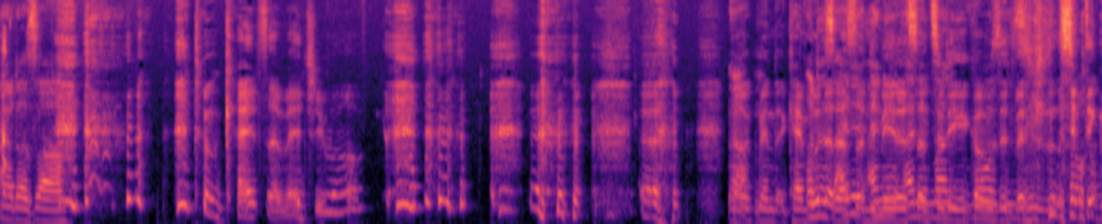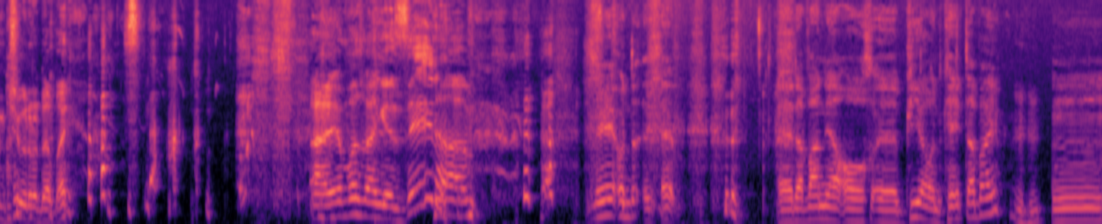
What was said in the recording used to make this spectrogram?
ja das war. Du geilster Mensch überhaupt. Ja. Kein Und Wunder, das dass dann die Mädels dann zu dir gekommen sind, wenn du so einen dicken Churro dabei hast. Also, den muss man gesehen haben. Nee, und äh, äh, da waren ja auch äh, Pia und Kate dabei. Mm,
